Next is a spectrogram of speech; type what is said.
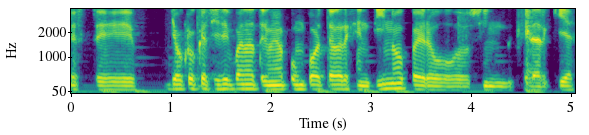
este, yo creo que sí se van a terminar por un portero argentino, pero sin jerarquía.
